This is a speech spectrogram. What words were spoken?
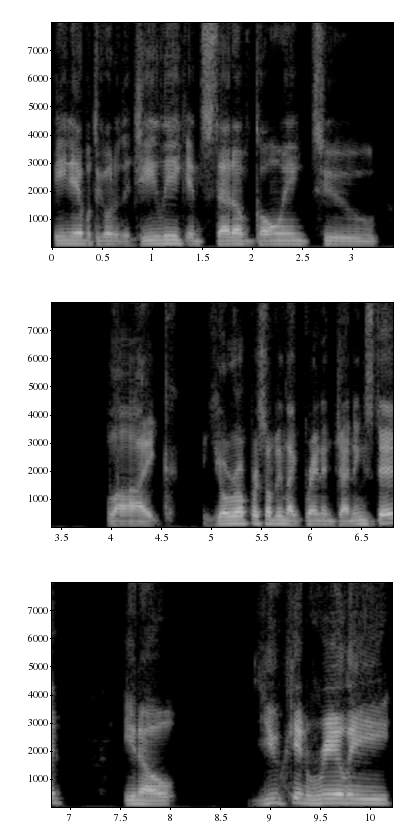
being able to go to the G League instead of going to like Europe or something like Brandon Jennings did, you know, you can really,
